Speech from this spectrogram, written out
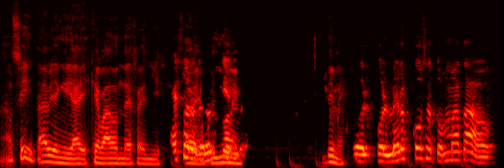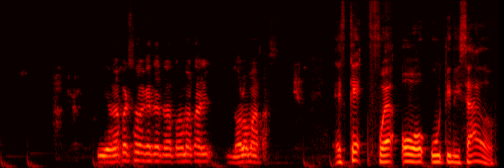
Ah sí está bien y ahí es que va donde Renji. Eso es lo que no dime. Por, por menos cosas tú has matado y una persona que te trató de matar no lo matas. es que fue o utilizado.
